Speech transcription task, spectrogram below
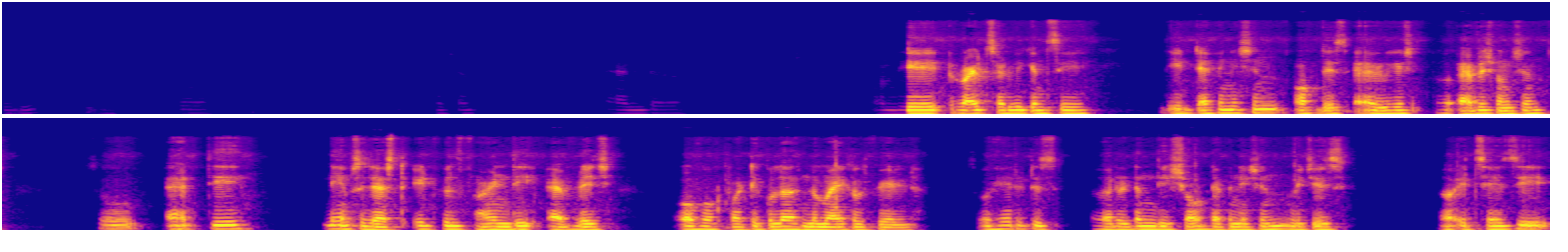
AVG. So function and uh, on the right side we can see the definition of this aggregation uh, average function. So at the name suggests it will find the average of a particular numerical field. So here it is uh, written the short definition which is uh, it says the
